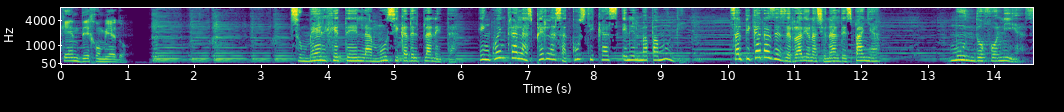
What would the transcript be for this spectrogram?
¿Quién dijo miedo? Sumérgete en la música del planeta. Encuentra las perlas acústicas en el Mapamundi. Salpicadas desde Radio Nacional de España, Mundofonías.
